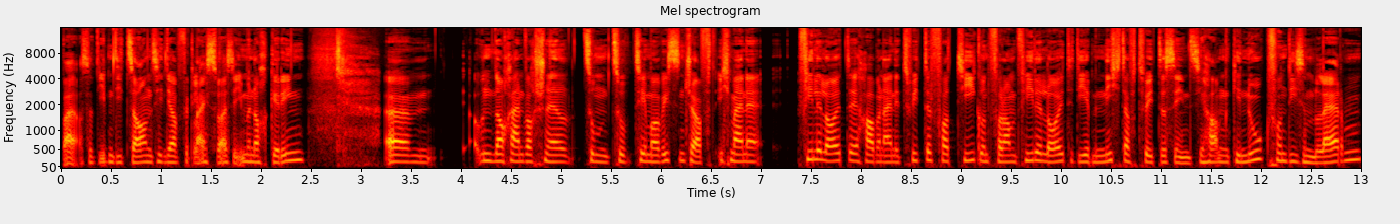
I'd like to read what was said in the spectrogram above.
bei, also eben die Zahlen sind ja vergleichsweise immer noch gering. Ähm, und noch einfach schnell zum, zum Thema Wissenschaft. Ich meine, viele Leute haben eine Twitter-Fatigue und vor allem viele Leute, die eben nicht auf Twitter sind. Sie haben genug von diesem Lärm,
